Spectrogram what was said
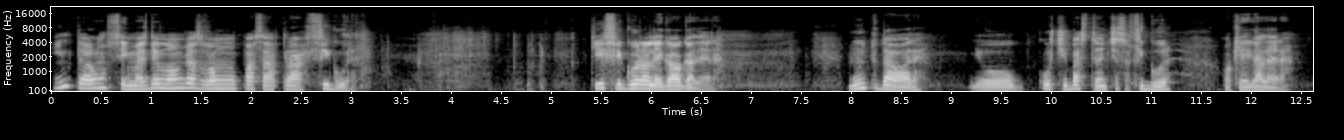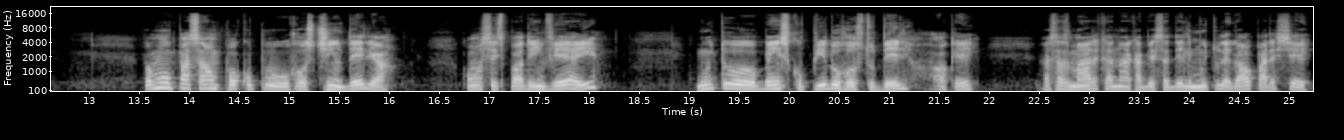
Então, sem mais delongas, vamos passar para a figura. Que figura legal, galera. Muito da hora. Eu curti bastante essa figura. Ok, galera. Vamos passar um pouco pro rostinho dele, ó. Como vocês podem ver aí. Muito bem esculpido o rosto dele, ok? Essas marcas na cabeça dele, muito legal. Parece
